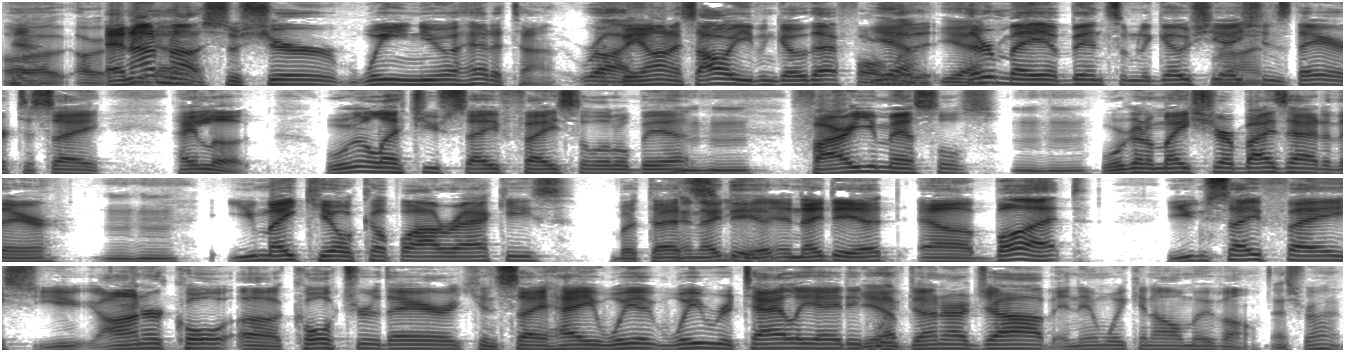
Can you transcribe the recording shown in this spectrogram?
Yeah. Uh, or, and I'm know. not so sure we knew ahead of time. To Right. be honest, I'll even go that far Yeah, with it. yeah. There may have been some negotiations there to say, hey, look, we're going to let you save face a little bit, Mm-hmm. fire your missiles. We're going to make sure everybody's out of there. Mm-hmm. You may kill a couple Iraqis, but that's And they did. and they did. Uh, but you can save face. You honor uh, culture there. You can say, hey, we we retaliated. Yep. We've done our job, and then we can all move on. That's right.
